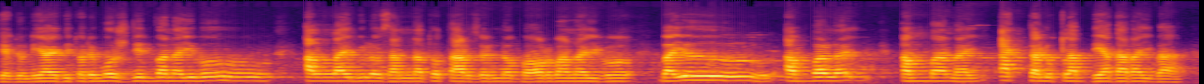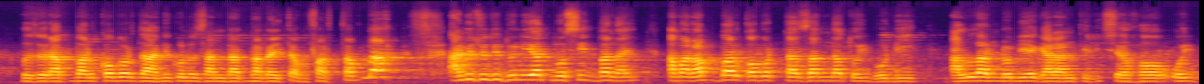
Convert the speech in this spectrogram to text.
যে দুনিয়ার ভিতরে মসজিদ বানাইব, আল্লাহগুলো জান্নাত তার জন্য ঘর বানাইব। বাইও আব্বা নাই, আম্মা নাই, একটা লোক লাভ দিয়া দাঁড়াইবা। হুজুর, আব্বার কবর দা, আমি কোনো জান্নাত বানাইতাম, পারতাম না। আমি যদি দুনিয়াত মসজিদ বানাই, আমার আব্বার কবরটা জান্নাত হইব নি। আল্লাহ নবী গ্যারান্টি দিছে, হ ওইব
